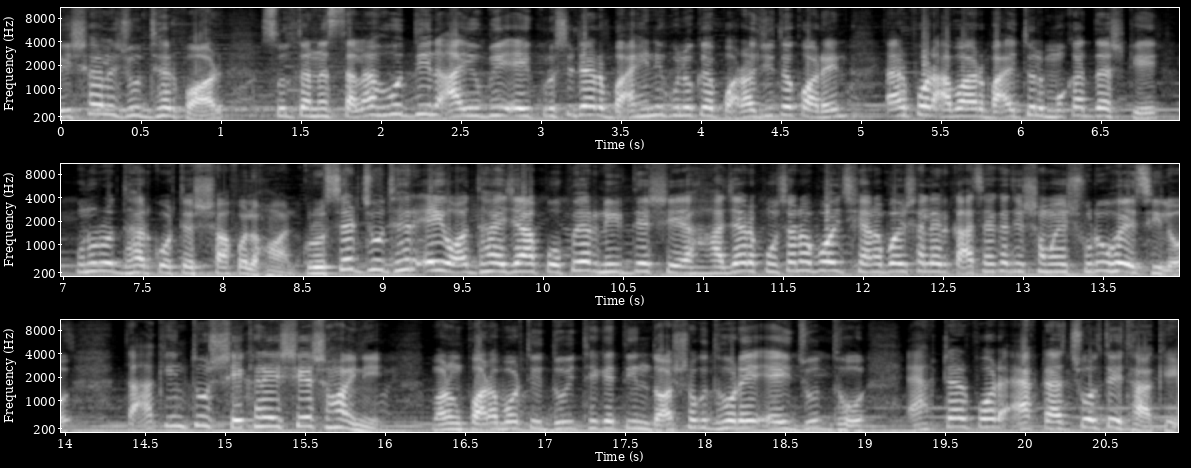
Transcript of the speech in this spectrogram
বিশাল যুদ্ধের পর সুলতান সালাহুদ্দিন আইয়ুবি এই ক্রুসেডার বাহিনীগুলোকে পরাজিত করেন, তারপর আবার বাইতুল মুকাদ্দাসকে পুনরুদ্ধার করতে সফল হন। ক্রুসেড যুদ্ধের এই অধ্যায় যা পোপের নির্দেশে হাজার পঁচানব্বই, ছিয়ানব্বই সালের কাছাকাছি সময়ে শুরু হয়েছিল, তা কিন্তু সেখানে শেষ হয়নি। বরং পরবর্তী দুই থেকে তিন দশক ধরে এই যুদ্ধ একটার পর একটা চলতেই থাকে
